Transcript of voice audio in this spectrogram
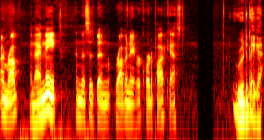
I'm Rob, and I'm Nate. And this has been Rob and Nate Record a Podcast. Rutabaga.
